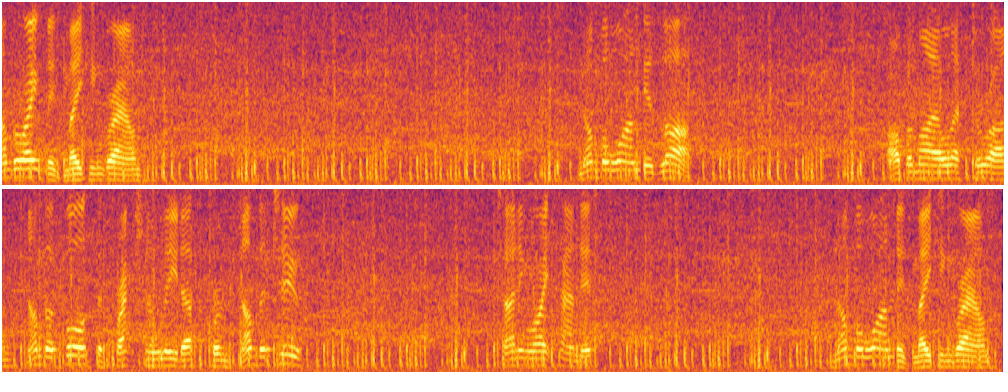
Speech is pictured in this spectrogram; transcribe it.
Number 8 is making ground. Number 1 is last. Half a mile left to run. Number 4 is the fractional leader from number 2. Turning right-handed. Number 1 is making ground.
